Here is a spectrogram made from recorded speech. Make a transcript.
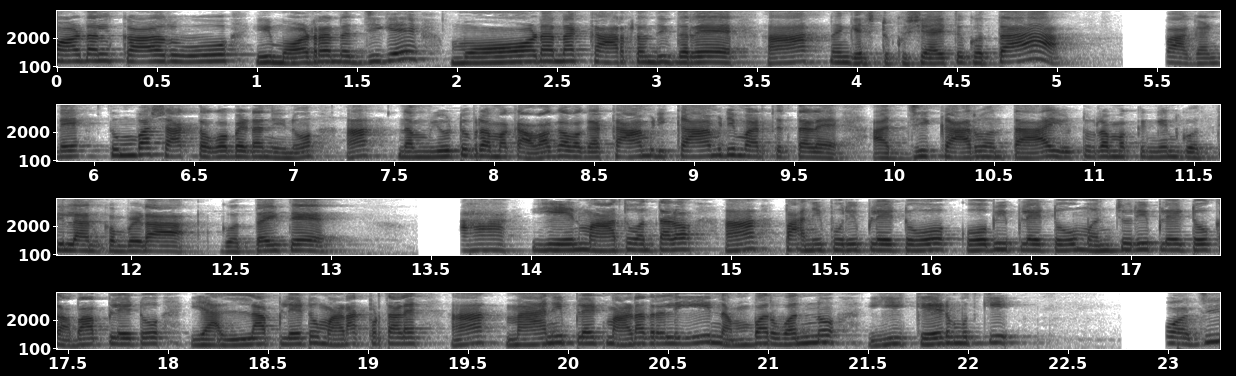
ಮಾಡಲ್ ಕಾರು. ಈ ಮಾಡ್ರನ್ ಅಜ್ಜಿಗೆ ಮಾಡರ್ನ್ ಕಾರ್ ತಂದಿದ್ದಾರೆ. ಹಾ ನಂಗೆ ಎಷ್ಟು ಖುಷಿ ಆಯ್ತು ಗೊತ್ತಾ? ಪಾಗಂಡೆ ತುಂಬಾ ಶಾಕ್ ತಗೋಬೇಡ ನೀನು ಆ? ನಮ್ಮ ಯೂಟ್ಯೂಬ್ ರಮಕ್ಕ ಅವಾಗ ಅವಾಗ ಕಾಮಿಡಿ ಕಾಮಿಡಿ ಮಾಡ್ತಿರ್ತಾಳೆ. ಅಜ್ಜಿ ಕಾರು ಅಂತ ಯೂಟ್ಯೂಬ್ ರಮಕ್ಕಂಗೇನು ಗೊತ್ತಿಲ್ಲ ಅನ್ಕೊಂಬೇಡ. ಗೊತ್ತೈತೆ ಆ ಏನ್ ಮಾತು ಅಂತಾಳೋ? ಆ panipuri plate gobi plate Manchurian plate kebab plate ಎಲ್ಲ ಪ್ಲೇಟು ಮಾಡಕ್ ಕೊಡ್ತಾಳೆ ಆ ಮ್ಯಾನಿ ಪ್ಲೇಟ್ ಮಾಡೋದ್ರಲ್ಲಿ ನಂಬರ್ ಒನ್ ಈ ಕೇಡ್ ಮುತ್ಕಿ ಓ ಅಜ್ಜಿ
